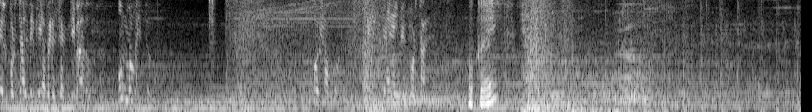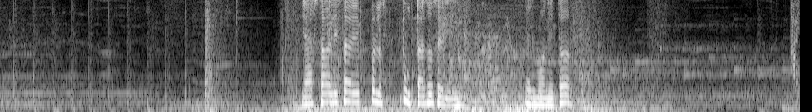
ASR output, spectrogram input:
El portal debía haberse activado. Un momento. Por favor, entra en el portal. Ok. Ya estaba listo de por los putazos el, el monitor. ¿Hay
